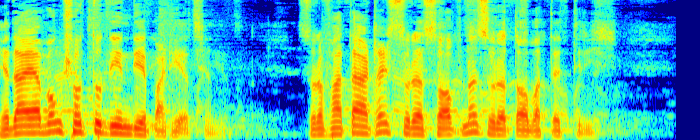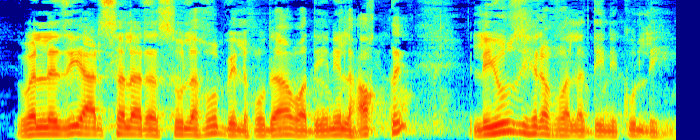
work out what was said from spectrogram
হেদায় এবং সত্য দিন দিয়ে পাঠিয়েছেন। সুরা ফাতা আঠাশ, সুরা সফনা, সুরা তবা তেত্রিশ। ওয়াল্লাজি আরসালা রাসূলাহু বিল হুদা ওয়া দীনিল হক লিইউযহিরাহু আলা দীনি কুল্লিহি।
